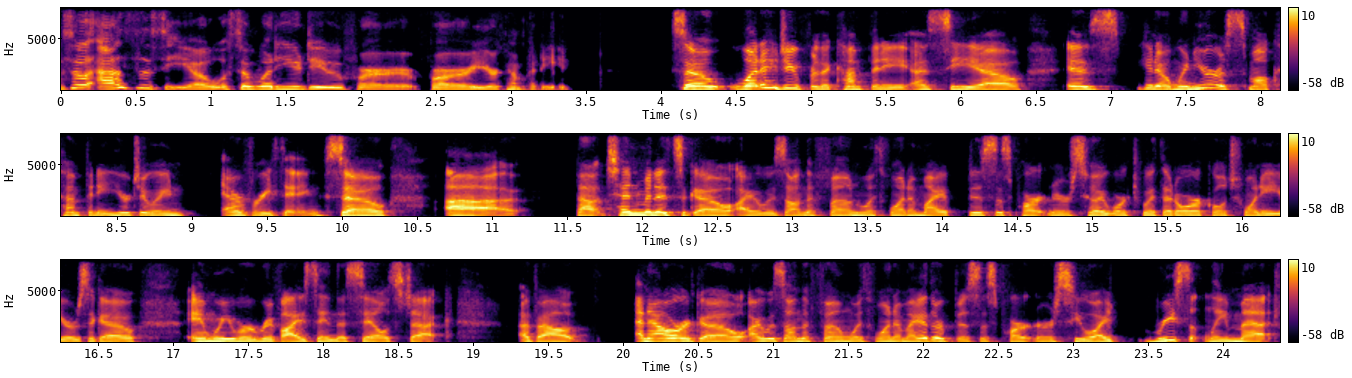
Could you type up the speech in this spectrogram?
so as the CEO, so what do you do for for your company? So what I do for the company as CEO is, you know, when you're a small company, you're doing everything. So uh, about 10 minutes ago, I was on the phone with one of my business partners who I worked with at Oracle 20 years ago, and we were revising the sales deck. About an hour ago, I was on the phone with one of my other business partners who I recently met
